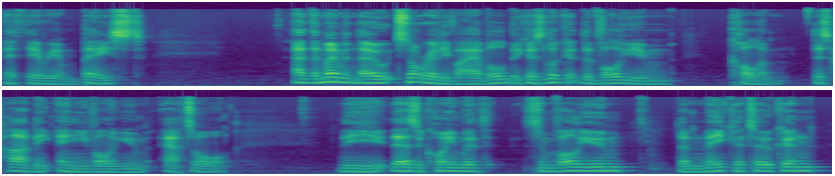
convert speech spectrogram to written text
Ethereum based. At the moment, though, it's not really viable because look at the volume column. There's hardly any volume at all. The there's a coin with some volume. The Maker token,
